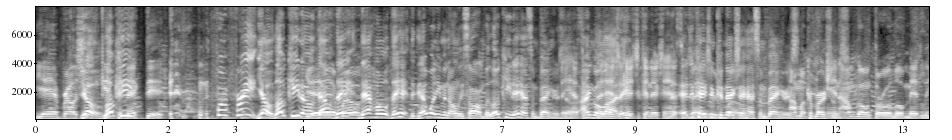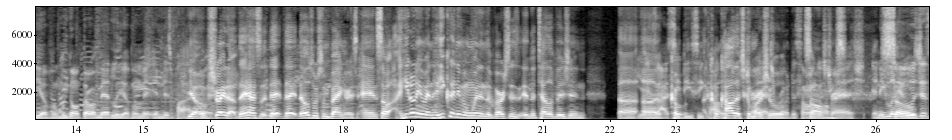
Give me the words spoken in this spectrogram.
yeah, bro, she Yo, get low-key- connected. for free. Yo, low key though, Yeah, that they bro. that whole they had, that wasn't even the only song, but low key they had some bangers. They though. had some, I ain't gonna lie, they- Education Connection has some Education bangers, Connection bro. has some bangers. I'm a, commercials. and I'm gonna throw a little medley of them. We gonna throw a medley of them in, in this pod. Yo, bro. straight up, they had some, they, they, those were some bangers, and so he don't even he couldn't even win in the verses in the television. Uh, Yeah, uh, his co- ICDC co- college, college was trash, commercial bro. The song songs. was trash, and he look, So- it was just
